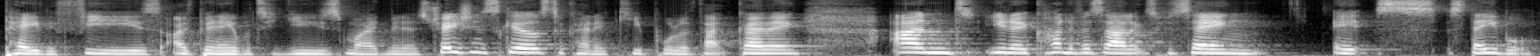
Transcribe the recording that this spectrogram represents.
pay the fees. I've been able to use my administration skills to kind of keep all of that going. And, you know, kind of as Alex was saying, it's stable.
